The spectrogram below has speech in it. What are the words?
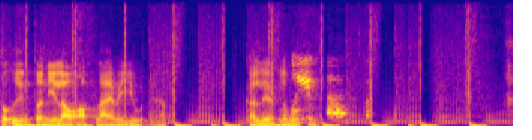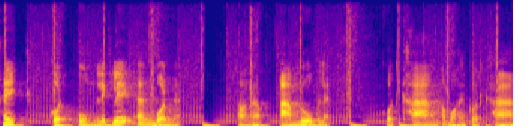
ตัวอื่นตัวนี้เราออฟไลน์ไว้อยู่นะครับ ก็เลือกระบุให้กดปุ่มเล็กๆ ด้านบนอะตอนนะครับตามรูปแหละ กดค้างเขาบอกให้กดค้าง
